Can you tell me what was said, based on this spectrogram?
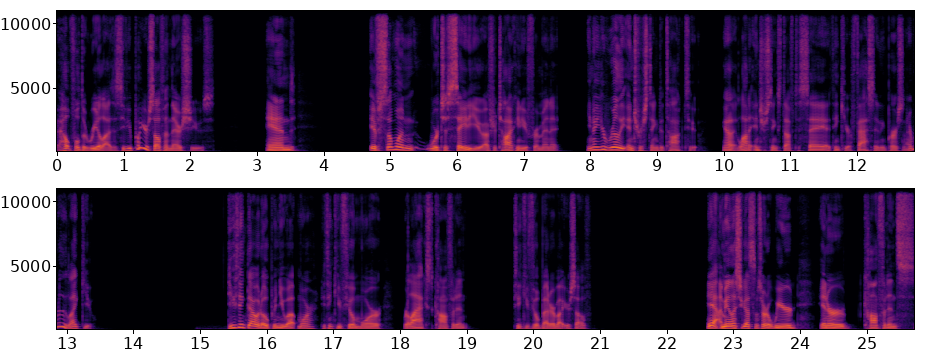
helpful to realize is if you put yourself in their shoes and if someone were to say to you after talking to you for a minute, you know, you're really interesting to talk to. You got a lot of interesting stuff to say. I think you're a fascinating person. I really like you. Do you think that would open you up more? Do you think you feel more relaxed, confident? Do you think you feel better about yourself? Yeah, I mean, unless you got some sort of weird inner confidence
